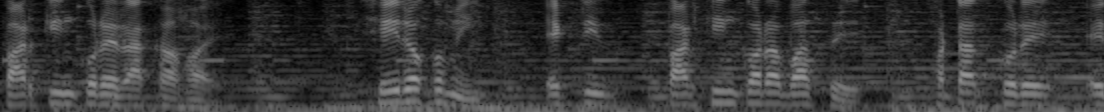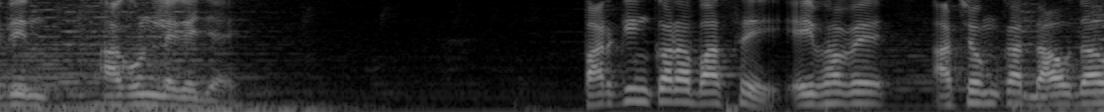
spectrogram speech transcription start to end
পার্কিং করে রাখা হয়। সেই রকমই একটি পার্কিং করা বাসে হঠাৎ করে এদিন আগুন লেগে যায়। পার্কিং করা বাসে এইভাবে আচমকা দাউ দাউ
